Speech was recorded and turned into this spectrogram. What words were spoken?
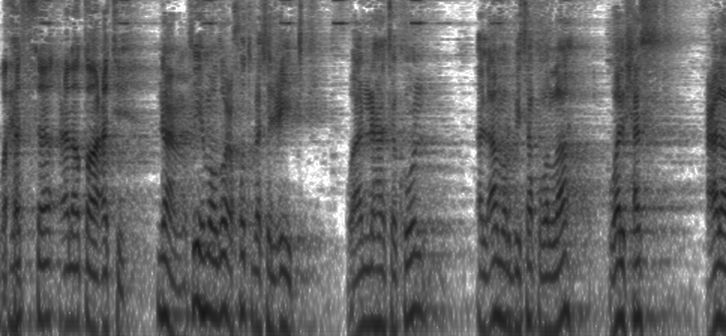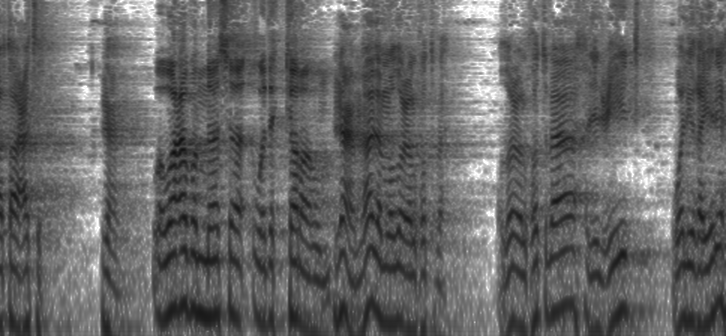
وحث نعم. على طاعته. نعم. فيه موضوع خطبة العيد وأنها تكون الأمر بتقوى الله والحث على طاعته. نعم. ووعظ الناس وذكرهم. نعم. هذا موضوع الخطبة. موضوع الخطبة للعيد ولغيره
